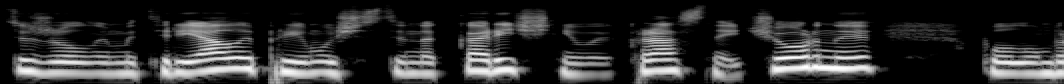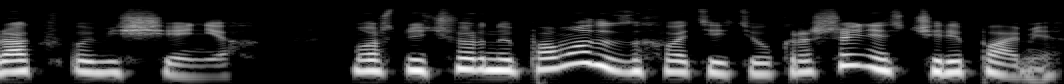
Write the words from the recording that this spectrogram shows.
тяжелые материалы, преимущественно коричневые, красные, черные, полумрак в помещениях. Может, мне черную помаду захватить и украшения с черепами?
